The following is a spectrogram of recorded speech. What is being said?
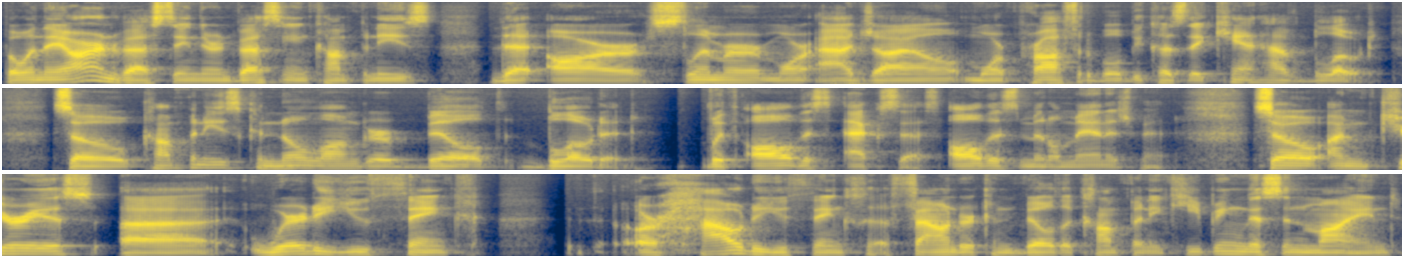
But when they are investing, they're investing in companies that are slimmer, more agile, more profitable because they can't have bloat. So companies can no longer build bloated with all this excess, all this middle management. So I'm curious, uh, where do you think, or how do you think a founder can build a company keeping this in mind?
